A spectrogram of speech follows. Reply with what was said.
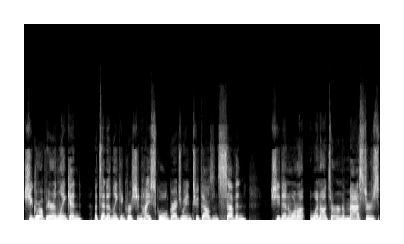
she grew up here in Lincoln, attended Lincoln Christian High School, and graduated in 2007. She then went on, went on to earn a master's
